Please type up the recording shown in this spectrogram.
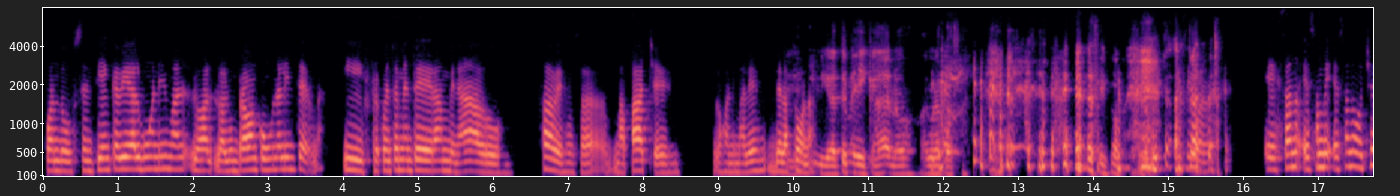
cuando sentían que había algún animal, lo, alumbraban con una linterna y frecuentemente eran venados, ¿sabes? O sea, mapaches, los animales de la zona. Inmigrante mexicano, alguna cosa. esa, esa, esa, noche,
